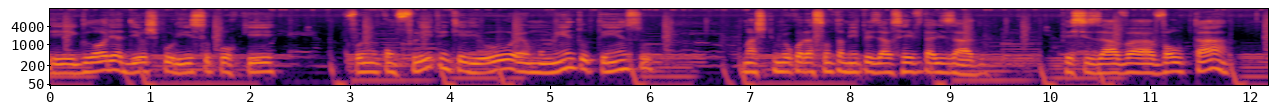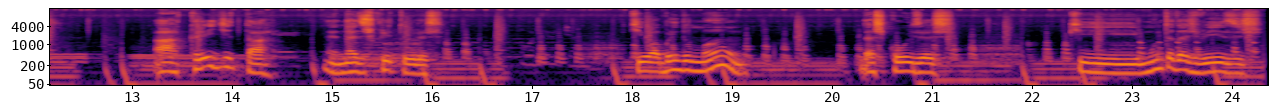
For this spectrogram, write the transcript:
E glória a Deus por isso, porque foi um conflito interior, é um momento tenso, mas que o meu coração também precisava ser revitalizado. Precisava voltar a acreditar né, nas Escrituras. Que eu abrindo mão das coisas que muitas das vezes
